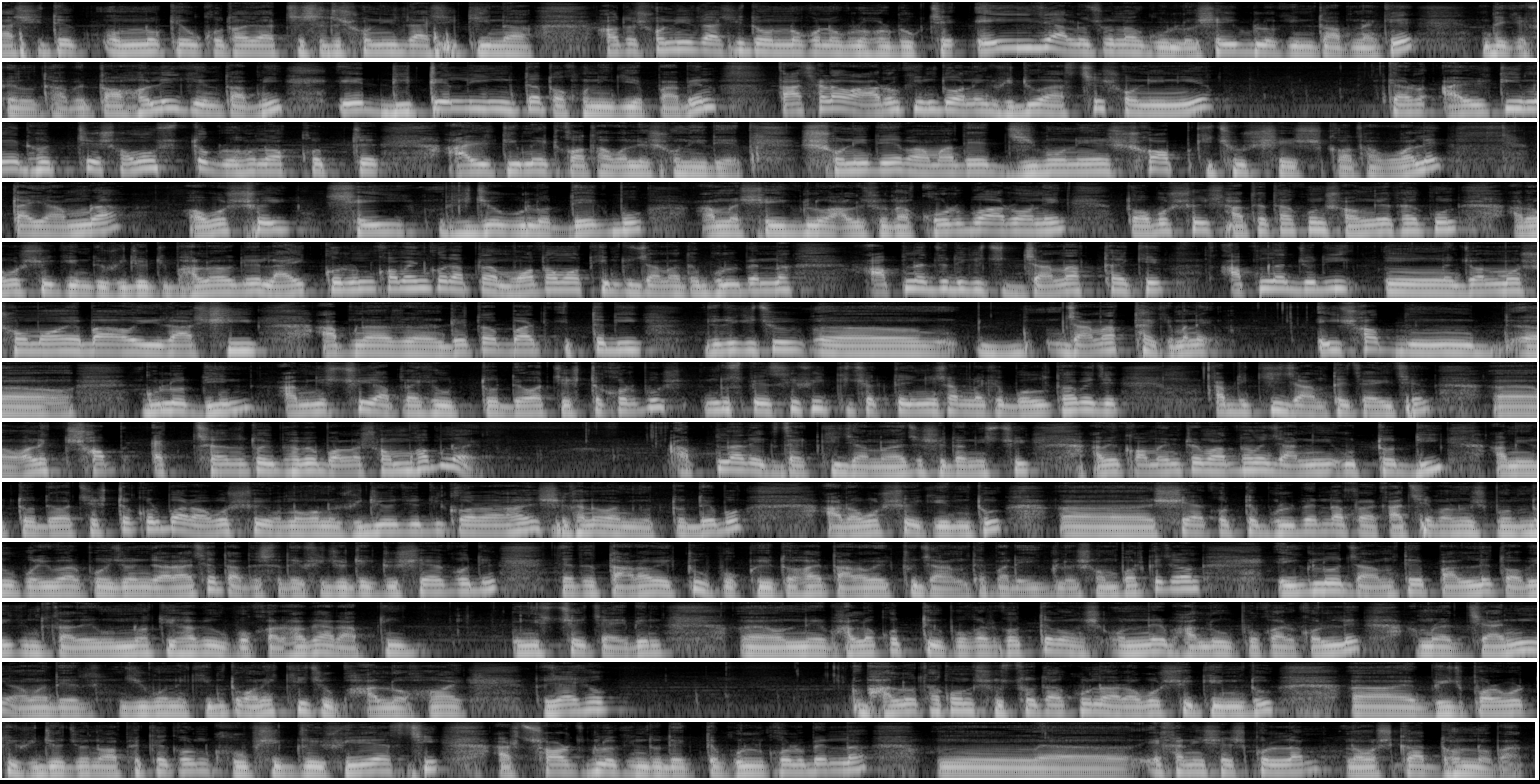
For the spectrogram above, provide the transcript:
রাশিতে অন্য কেউ কোথাও যাচ্ছে, সেটা শনির রাশি কি না হয়তো শনির রাশিতে অন্য কোনো গ্রহ ঢুকছে, এই যে আলোচনাগুলো, সেইগুলো কিন্তু আপনাকে দেখে ফেলতে হবে। তাহলেই কিন্তু আপনি এর ডিটেলিংটা তখনই গিয়ে পাবেন। তাছাড়াও আরও কিন্তু অনেক ভিডিও আসছে শনি নিয়ে। কারণ আলটিমেট হচ্ছে সমস্ত গ্রহ নক্ষত্রের আলটিমেট কথা বলে শনিদেব। শনিদেব আমাদের জীবনের সব কিছুর শেষ কথা বলে। তাই আমরা অবশ্যই সেই ভিডিওগুলো দেখব, আমরা সেইগুলো আলোচনা করব আরও অনেক। তো অবশ্যই সাথে থাকুন, সঙ্গে থাকুন, আর অবশ্যই কিন্তু ভিডিওটি ভালো লাগলে লাইক করুন, কমেন্ট করে আপনার মতামত কিন্তু জানাতে ভুলবেন না। আপনার যদি কিছু জানার থাকে, আপনার যদি জন্ম সময় বা ওই রাশি, আপনার ডেট অফ বার্থ ইত্যাদি যদি কিছু জানার থাকে মানে এই সবগুলো দিন। আমি নিশ্চয়ই আপনাকে উত্তর দেওয়ার চেষ্টা করব। কিন্তু স্পেসিফিক কিছু একটা জিনিস আপনাকে বলতে হবে যে, আপনি কি জানতে চাইছেন? অনেক সব একসাথে তো ওইভাবে বলা সম্ভব নয়। আপনার এক্স্যাক্ট কী জানার আছে সেটা নিশ্চয়ই আমি কমেন্টের মাধ্যমে জানি উত্তর দিই। আমি উত্তর দেওয়ার চেষ্টা করব আর অবশ্যই অন্য কোনো ভিডিও যদি করা হয় সেখানেও আমি উত্তর দেবো। আর অবশ্যই কিন্তু শেয়ার করতে ভুলবেন না। আপনার কাছে মানুষ, বন্ধু, পরিবার পরিজন যারা আছে তাদের সাথে ভিডিওটি একটু শেয়ার করে দিন। যাতে তারাও একটু উপকৃত হয়, তারাও একটু জানতে পারে এইগুলো সম্পর্কে। যেমন এইগুলো জানতে পারলে তবেই কিন্তু তাদের উন্নতি হবে, উপকার হবে। আর আপনি নিশ্চয়ই চাইবেন অন্যের ভালো করতে, উপকার করতে এবং অন্যের ভালো উপকার করলে আমরা জানি আমাদের জীবনে কিন্তু অনেক কিছু ভালো হয়। তো যাই হোক, ভালো থাকুন, সুস্থ থাকুন আর অবশ্যই কিন্তু পরবর্তী ভিডিওর জন্য অপেক্ষা করুন, খুব শীঘ্রই ফিরে আসছি। আর শর্টসগুলো কিন্তু দেখতে ভুল করবেন না। এখানেই শেষ করলাম। নমস্কার, ধন্যবাদ।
